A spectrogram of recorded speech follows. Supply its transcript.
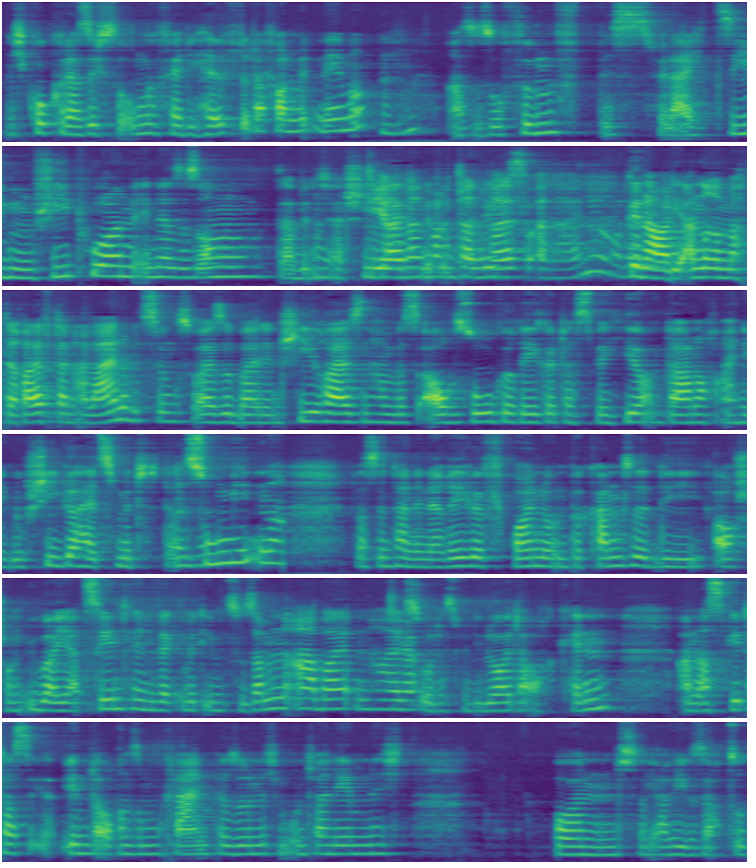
Ich gucke, dass ich so ungefähr die Hälfte davon mitnehme. Mhm. Also so fünf bis vielleicht sieben Skitouren in der Saison. Da bin Und ich als Skiguide mit macht unterwegs. Dann Ralf alleine? Oder? Genau, die anderen macht der Ralf dann alleine, beziehungsweise bei den Skireisen haben wir es auch so geregelt, dass wir hier und da noch einige Skiguides mit dazu mhm. mieten. Das sind dann in der Regel Freunde und Bekannte, die auch schon über Jahrzehnte hinweg mit ihm zusammenarbeiten halt, ja. so dass wir die Leute auch kennen. Anders geht das eben auch in so einem kleinen persönlichen Unternehmen nicht. Und ja, wie gesagt, so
